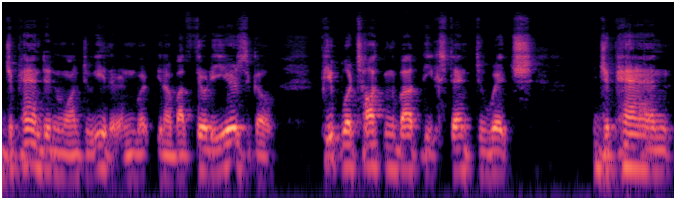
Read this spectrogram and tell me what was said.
Japan didn't want to either. And you know, about 30 years ago, people were talking about the extent to which Japan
